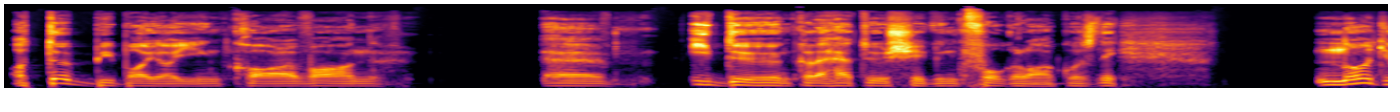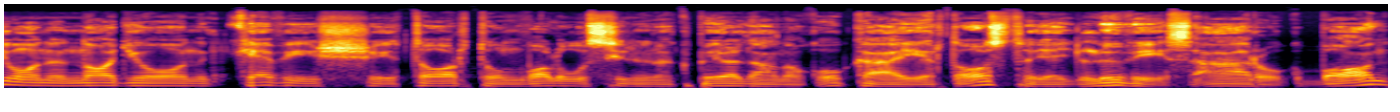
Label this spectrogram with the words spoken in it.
a többi bajainkkal van időnk, lehetőségünk foglalkozni. Nagyon-nagyon kevéssé tartom valószínűnek példának okáért azt, hogy egy lövész árokban,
